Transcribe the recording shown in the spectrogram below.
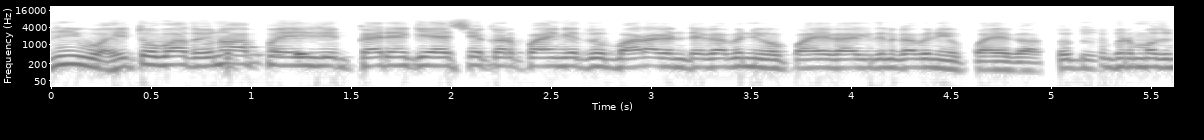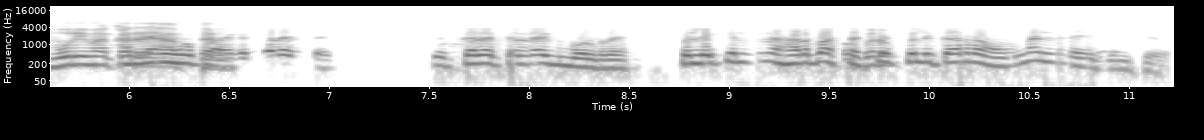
नहीं वही तो बात है ना आप कह रहे हैं कि ऐसे कर पाएँगे तो बारह घंटे का भी नहीं हो पाएगा एक दिन का भी नहीं हो पाएगा। तो, तो फिर मजबूरी में कर रहे हैं आप करेक्ट करेक्ट करेक्ट बोल रहे हैं। तो लेकिन मैं हर बार तो सक्सेसफुली कर रहा हूँ ना लेकिन फिर।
